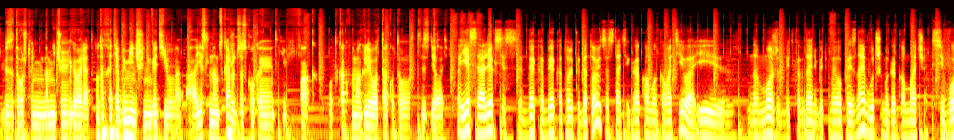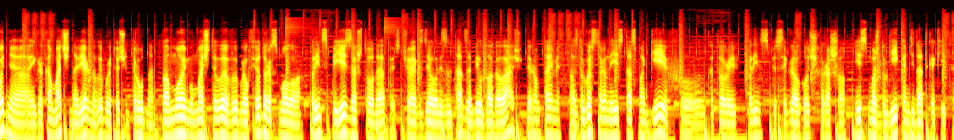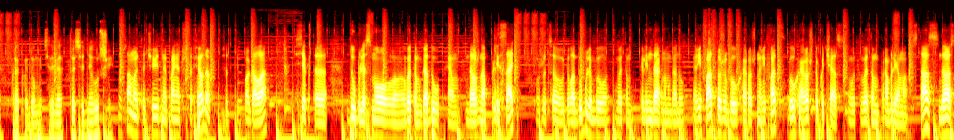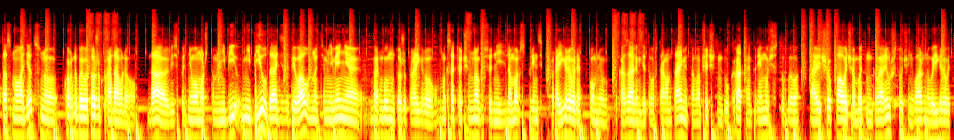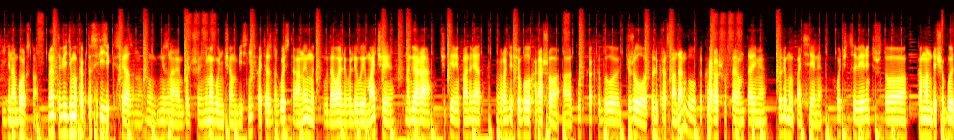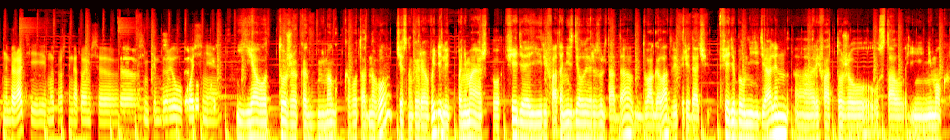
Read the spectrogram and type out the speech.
из-за того, что нам ничего не говорят. Ну так хотя бы меньше негатива. А если нам скажут за сколько, они такие, фак, вот как вы могли вот так вот, вот сделать? А если Алексис Бека-Бека только готовится стать игроком Локомотива и может быть, когда-нибудь мы его признаем лучшим игроком матча. Сегодня игрока матча, наверное, выбрать очень трудно. По-моему, Матч ТВ выбрал Федора Смолова. В принципе, есть за что, да, то есть человек сделал результат, забил два гола еще в первом тайме. А с другой стороны, есть Тас Макгеев, э, который, в принципе, сыграл очень хорошо. Есть, может, другие кандидаты какие-то. Как вы думаете, ребят, кто сегодня лучший? Ну, самое это очевидное понятно, что Федор. Все-таки два гола. Все, кто дубля Смол в этом году прям должна плясать. Уже целых два дубля было в этом календарном году. Рифат тоже был хорош, но Рифат был хорош только час. Вот в этом проблема. Стас, да, Стас молодец, но Кордоба его тоже продавливал. Да, из-под него, может, там не бил, не бил, да, не забивал, но, тем не менее, борьбу ему тоже проигрывал. Мы, кстати, очень много сегодня единоморств, в принципе, проигрывали. Помню, показали где-то во втором тайме, там вообще чуть не двукратное преимущество было. А еще Павлович об этом говорил, что очень важно выигрывать единоборство. Но это, видимо, как-то с физикой связано. Ну, не знаю, больше не могу ничем объяснить, хотя, с другой стороны, мы выдавали волевые матчи на гора, четыре подряд. Вроде все было хорошо, а тут как-то было тяжело. То ли Краснодар был так хорош во втором тайме, то ли мы подсели. Хочется верить, что команда еще будет набирать, и мы просто готовимся к сентябрю, к осени. Я вот тоже как бы не могу кого-то одного, честно говоря, выделить, понимая, что Федя и Рифат, они сделали результат, да, два гола, две передачи. Федя был не идеален, а Рифат тоже устал и не мог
